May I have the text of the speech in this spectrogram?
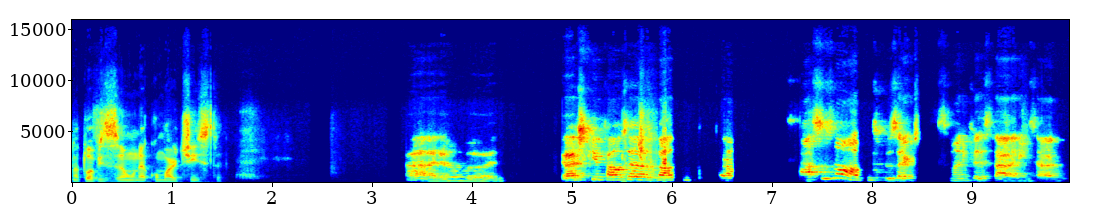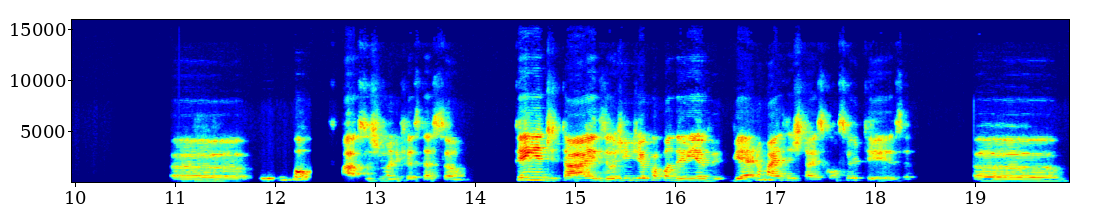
na tua visão, né, como artista? Caramba, eu acho que falta, espaços novos para os artistas se manifestarem, sabe? Uh, um pouco de espaços de manifestação. Tem editais, hoje em dia com a pandemia vieram mais editais, com certeza. Uh,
